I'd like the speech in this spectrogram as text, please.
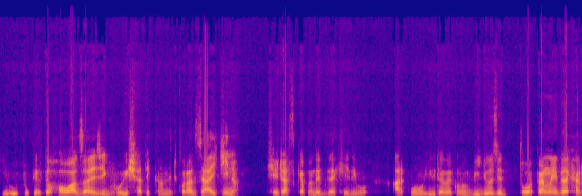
কি উপকৃত হওয়া যায়, যে ঘড়ির সাথে কানেক্ট করা যায় কি না সেটা আজকে আপনাদের দেখিয়ে দিব। আর কোনো ইউটিউবের কোনো ভিডিও যে দরকার নাই দেখার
